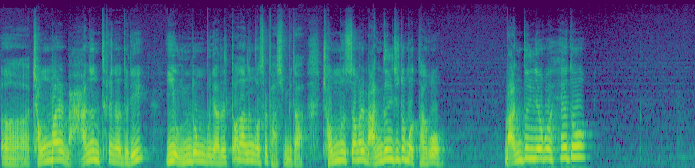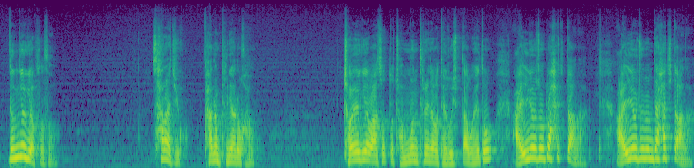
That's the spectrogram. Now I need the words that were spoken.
어, 정말 많은 트레이너들이 이 운동 분야를 떠나는 것을 봤습니다. 전문성을 만들지도 못하고 만들려고 해도 능력이 없어서 사라지고 다른 분야로 가고 저에게 와서 또 전문 트레이너가 되고 싶다고 해도 알려줘도 하지도 않아. 알려주는데 하지도 않아.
